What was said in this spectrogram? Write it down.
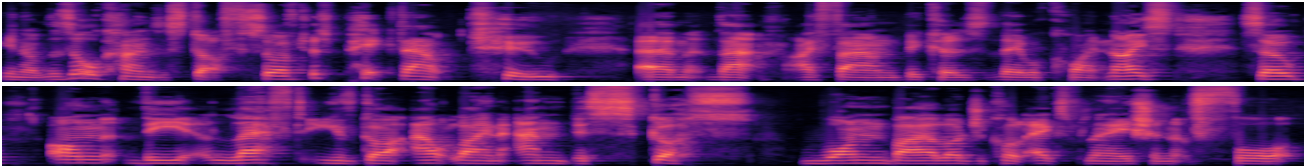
you know, there's all kinds of stuff. So I've just picked out two um, that I found because they were quite nice. So on the left, you've got outline and discuss one biological explanation for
